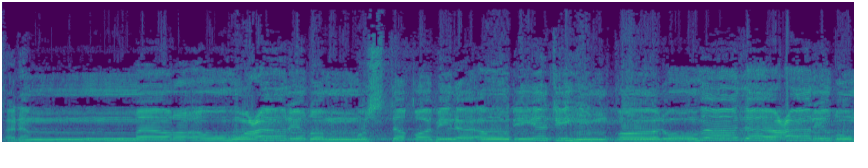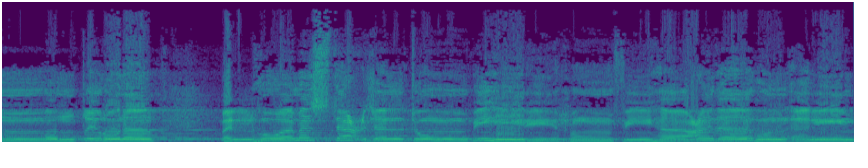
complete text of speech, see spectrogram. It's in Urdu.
فلما رأوه عارضا مستقبل أوديتهم قالوا هذا عارض ممطرنا، بل هو ما استعجلتم به ريح فيها عذاب أليم۔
